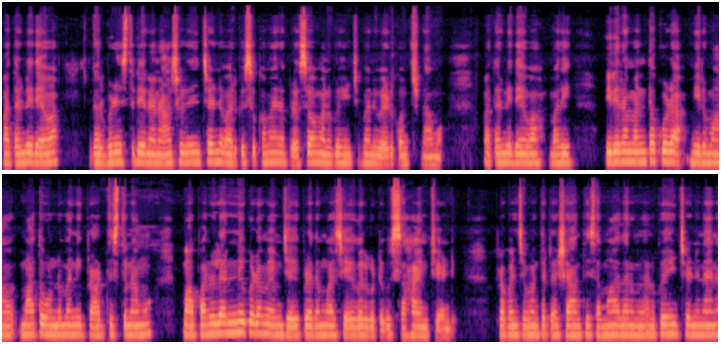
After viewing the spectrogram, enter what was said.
మా తండ్రి దేవా గర్భిణీ స్త్రీలను ఆశీర్వదించండి వారికి సుఖమైన ప్రసవం అనుగ్రహించమని వేడుకొంచున్నాము. మా తండ్రి దేవ మరి ఈ దినమంతా కూడా మీరు మా మాతో ఉండమని ప్రార్థిస్తున్నాము. మా పనులన్నీ కూడా మేము జయప్రదంగా చేయగలుగుటకు సహాయం చేయండి. ప్రపంచమంతటా శాంతి సమాధానం అనుగ్రహించండి నాయన.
